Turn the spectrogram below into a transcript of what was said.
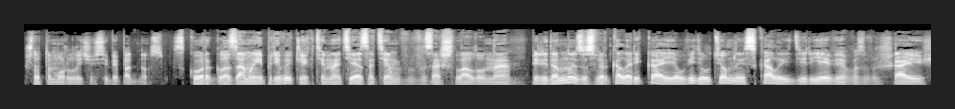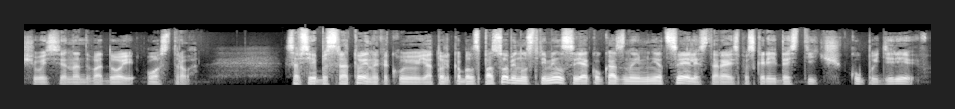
что-то мурлыча себе под нос. Скоро глаза мои привыкли к темноте, а затем взошла луна. Передо мной засверкала река, и я увидел темные скалы и деревья, возвышающегося над водой острова. Со всей быстротой, на какую я только был способен, устремился я к указанной мне цели, стараясь поскорее достичь купы деревьев.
